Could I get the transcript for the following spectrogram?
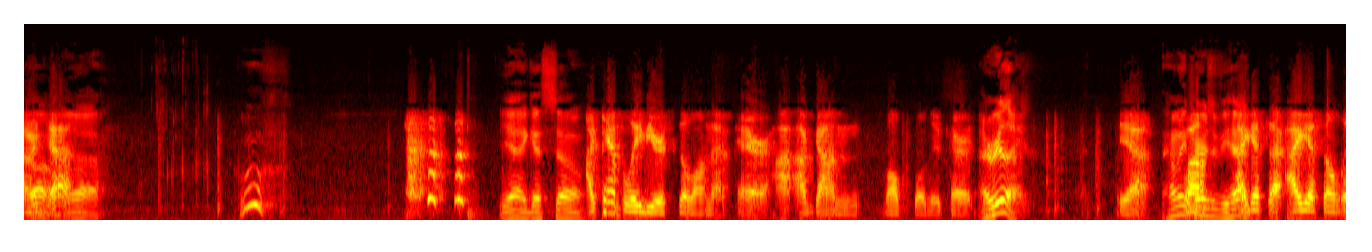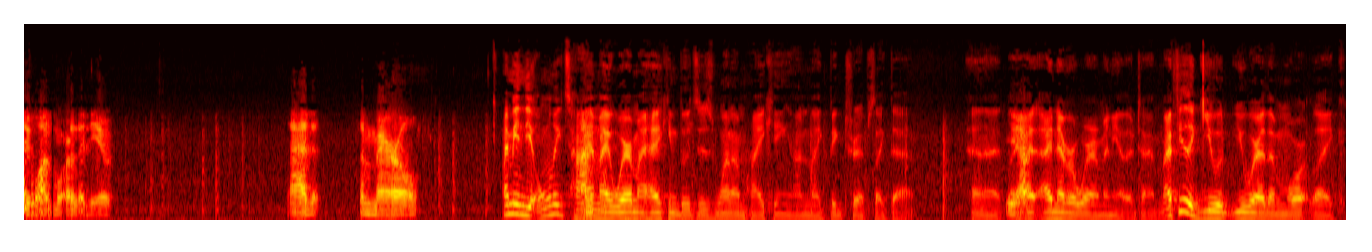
I oh, guess. yeah. Whew. Yeah, I guess so. I can't believe you're still on that pair. I, I've gotten multiple new pairs. I really. Yeah. How many Well, pairs have you had? I guess I, I guess only one more than you. I had some Merrells. I mean, the only time I wear my hiking boots is when I'm hiking on like big trips like that, and uh, like, Yeah. I, I never wear them any other time. I feel like you would you wear them more like.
